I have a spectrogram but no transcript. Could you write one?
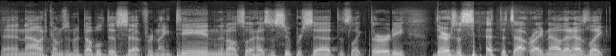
and now it comes in a double disc set for 19, and then also it has a super set that's like 30. There's a set that's out right now that has like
